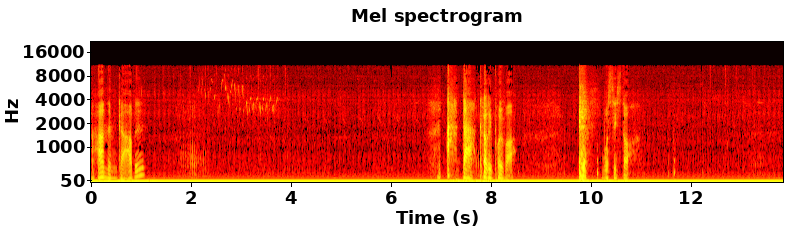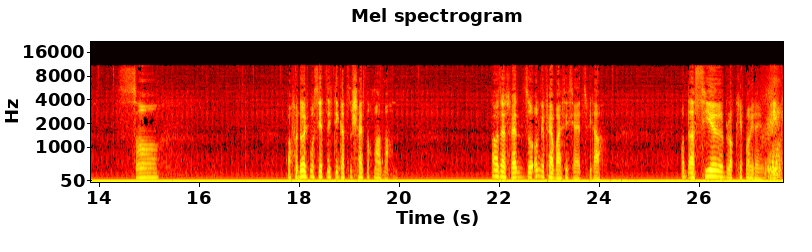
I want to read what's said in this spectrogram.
Aha, nimm Gabel. Ach, da, Currypulver. Wusste ich's doch. So. Auch verdurch muss ich jetzt nicht den ganzen Scheiß nochmal machen. Aber selbst wenn, so ungefähr weiß ich ja jetzt wieder. Und das Ziel blockiert mal wieder den Weg.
